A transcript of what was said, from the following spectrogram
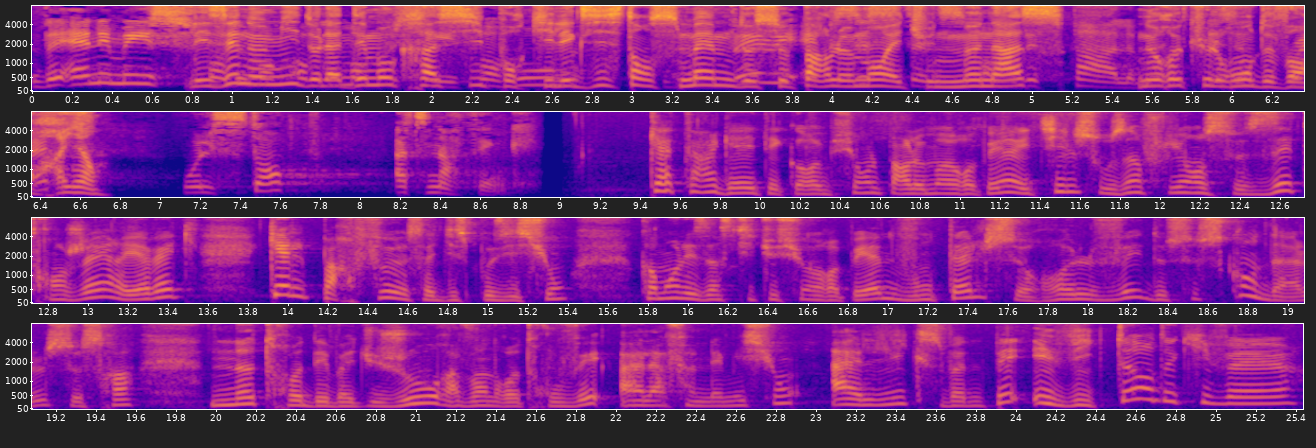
Les ennemis de la démocratie pour qui l'existence même de ce Parlement est une menace ne reculeront devant rien. Qatargate et corruption, le Parlement européen est-il sous influences étrangères et avec quel pare-feu à sa disposition? Comment les institutions européennes vont-elles se relever de ce scandale? Ce sera notre débat du jour avant de retrouver à la fin de l'émission Alix Van P et Victor de Kiver.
